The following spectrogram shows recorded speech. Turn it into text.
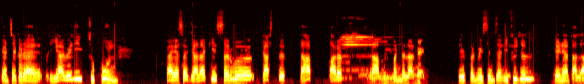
त्यांच्याकडे आहे. पण यावेळी चुकून काय असा झाला की सर्व जास्त दहा बारा राम मंडलाने ते परमिशनचा रिफ्युजल देण्यात आला.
